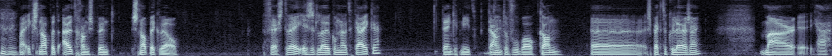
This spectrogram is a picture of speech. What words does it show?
Mm -hmm. Maar ik snap het uitgangspunt, snap ik wel. Vers 2, is het leuk om naar te kijken? Denk het niet. Countervoetbal kan uh, spectaculair zijn. Maar ja,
